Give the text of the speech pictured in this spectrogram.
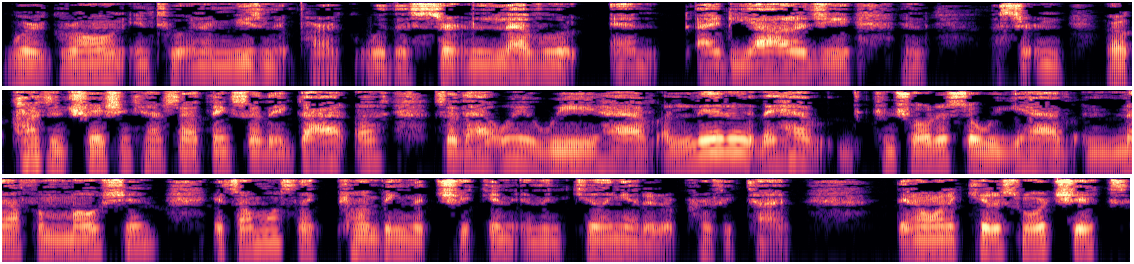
were grown into an amusement park with a certain level and ideology and a certain uh, concentration camp style thing. So they got us. So that way we have a little. They have controlled us. So we have enough emotion. It's almost like plumbing the chicken and then killing it at a perfect time. They don't want to kill us more chicks.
